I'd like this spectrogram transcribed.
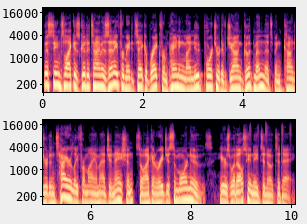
This seems like as good a time as any for me to take a break from painting my nude portrait of John Goodman that's been conjured entirely from my imagination so I can read you some more news. Here's what else you need to know today.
